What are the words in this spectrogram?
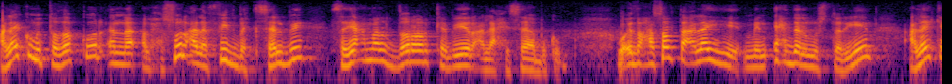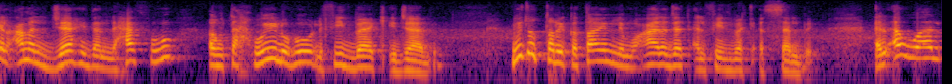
عليكم التذكر أن الحصول على feedback سلبي سيعمل ضرر كبير على حسابكم. وإذا حصلت عليه من إحدى المشترين عليك العمل جاهدا لحذفه أو تحويله لفيدباك إيجابي. يوجد طريقتين لمعالجة الفيدباك السلبي. الأول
